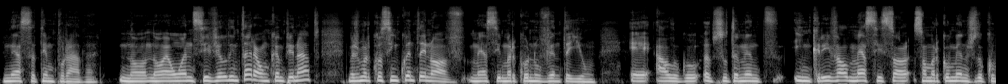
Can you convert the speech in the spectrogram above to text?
nessa temporada. Não, não é um ano civil inteiro, é um campeonato, mas marcou 59. Messi marcou 91. É algo absolutamente incrível. Messi só, só marcou menos do que o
